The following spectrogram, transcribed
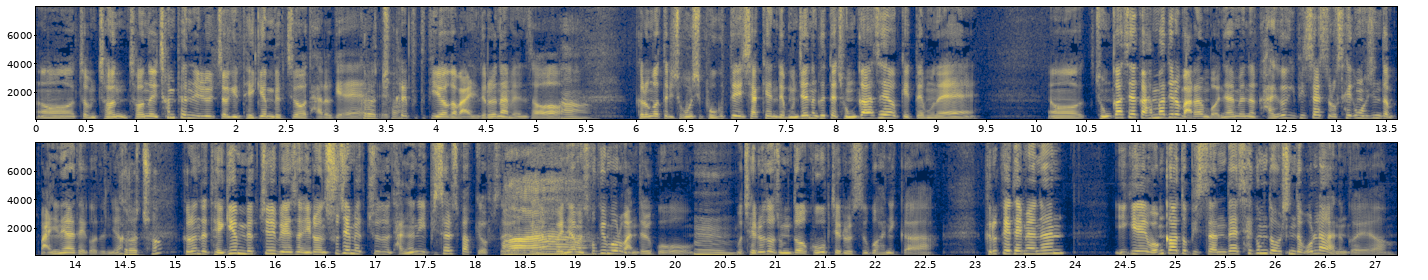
어, 좀 전, 전의 천편일률적인 대기업 맥주와 다르게 그렇죠. craft beer가 많이 늘어나면서 어. 그런 것들이 조금씩 보급되기 시작했는데 문제는 그때 종가세였기 때문에 어, 종가세가 한마디로 말하면 뭐냐면은 가격이 비쌀수록 세금 훨씬 더 많이 내야 되거든요. 그렇죠. 그런데 대기업 맥주에 비해서 이런 수제 맥주는 당연히 비쌀 수밖에 없어요. 아. 왜냐하면 소규모로 만들고 음. 뭐 재료도 좀 더 고급 재료를 쓰고 하니까 그렇게 되면은 이게 원가도 비싼데 세금도 훨씬 더 올라가는 거예요.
